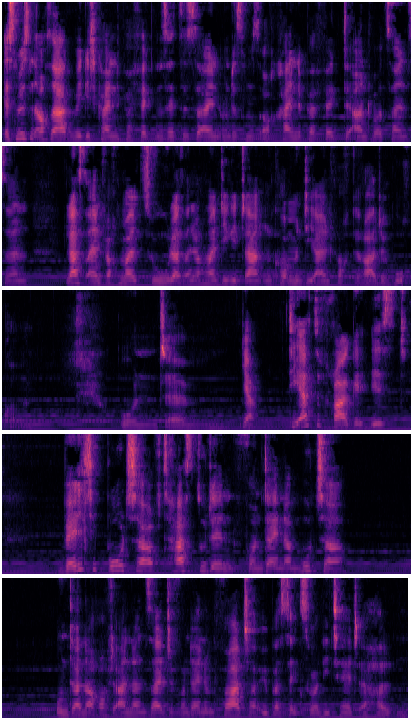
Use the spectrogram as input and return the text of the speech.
Es müssen auch sagen, wirklich keine perfekten Sätze sein und es muss auch keine perfekte Antwort sein, sondern lass einfach mal zu, lass einfach mal die Gedanken kommen, die einfach gerade hochkommen. Und ähm, ja, die erste Frage ist, welche Botschaft hast du denn von deiner Mutter und dann auch auf der anderen Seite von deinem Vater über Sexualität erhalten?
